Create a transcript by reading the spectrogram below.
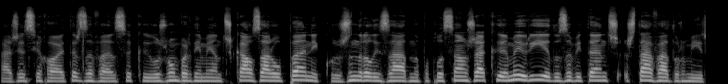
A agência Reuters avança que os bombardeamentos causaram o pânico generalizado na população, já que a maioria dos habitantes estava a dormir.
